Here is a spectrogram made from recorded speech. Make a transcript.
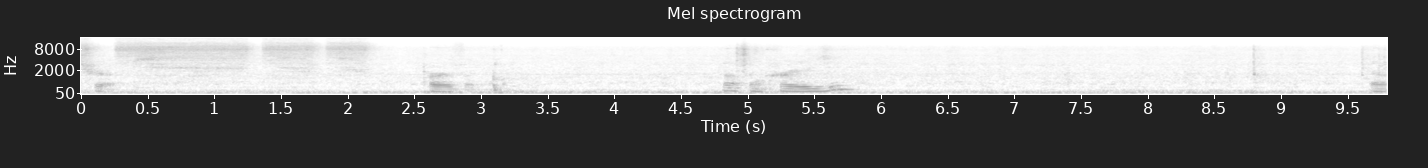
trips. Perfect. Nothing crazy. And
